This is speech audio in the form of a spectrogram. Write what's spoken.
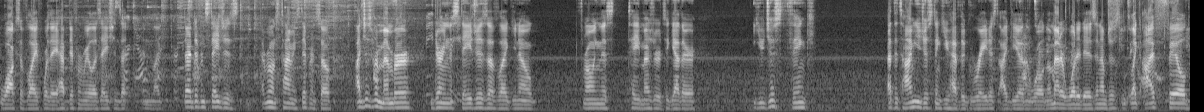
walks of life where they have different realizations that, and like, they're at different stages everyone's timing's different. So I just remember during the stages of like, you know, throwing this tape measure together, you just think at the time you just think you have the greatest idea in the world no matter what it is. And i'm just like i've failed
